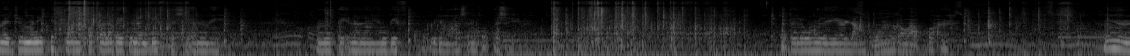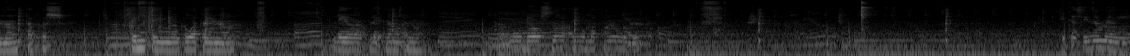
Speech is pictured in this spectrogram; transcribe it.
Medyo manipis lang pagkalagay ko ng beef kasi ano eh. Unti na lang yung beef ko. Binamasan ko kasi. Tsaka dalawang layer lang itong gawa ko ha. Ayan no. Tapos, same thing. Gagawa tayo ng layer ulit ng ano. Noodles na ayaw matanggal. Eh kasi naman eh.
